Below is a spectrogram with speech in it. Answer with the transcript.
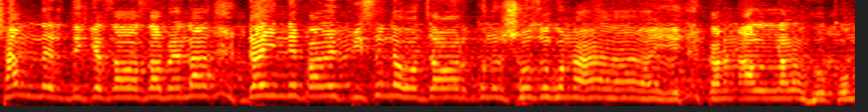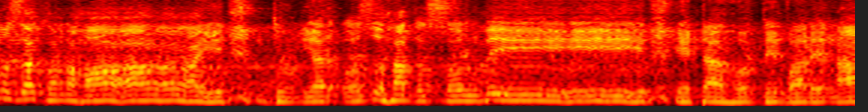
সামনের দিকে যাওয়া যাবে না। ডাইনে বামে পিছনেও যাওয়ার কোনো সুযোগ নাই, কারণ আল্লাহর হুকুম যখন হয়, দুনিয়ার অজুহাত চলবে, এটা হতে পারে না।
